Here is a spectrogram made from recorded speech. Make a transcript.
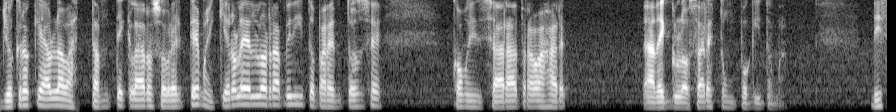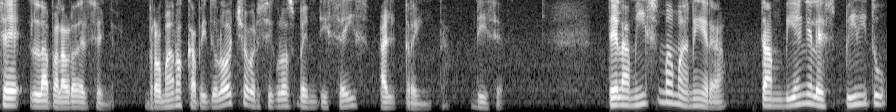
Yo creo que habla bastante claro sobre el tema y quiero leerlo rapidito para entonces comenzar a trabajar, a desglosar esto un poquito más. Dice la palabra del Señor. Romanos capítulo 8, versículos 26 al 30. Dice, de la misma manera, también el Espíritu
